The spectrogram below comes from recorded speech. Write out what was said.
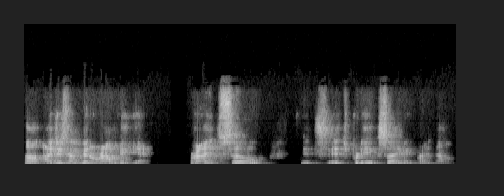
Uh, I just haven't been around it yet. Right. So it's, it's pretty exciting right now.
